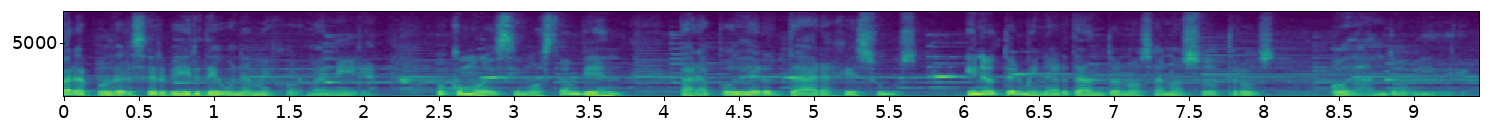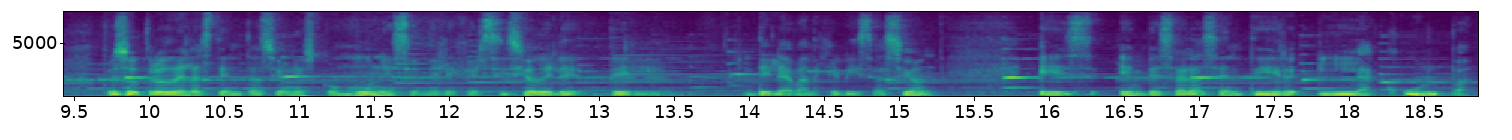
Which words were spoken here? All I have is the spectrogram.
para poder servir de una mejor manera, o como decimos también, para poder dar a Jesús y no terminar dándonos a nosotros o dando vidrio. Pues otra de las tentaciones comunes en el ejercicio de, la evangelización es empezar a sentir la culpa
